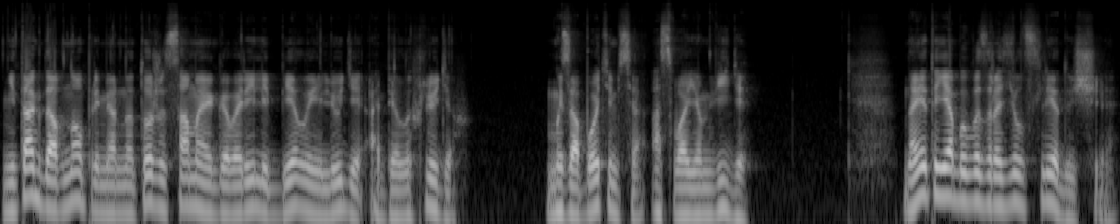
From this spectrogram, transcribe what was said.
Не так давно примерно то же самое говорили белые люди о белых людях. Мы заботимся о своем виде. На это я бы возразил следующее.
